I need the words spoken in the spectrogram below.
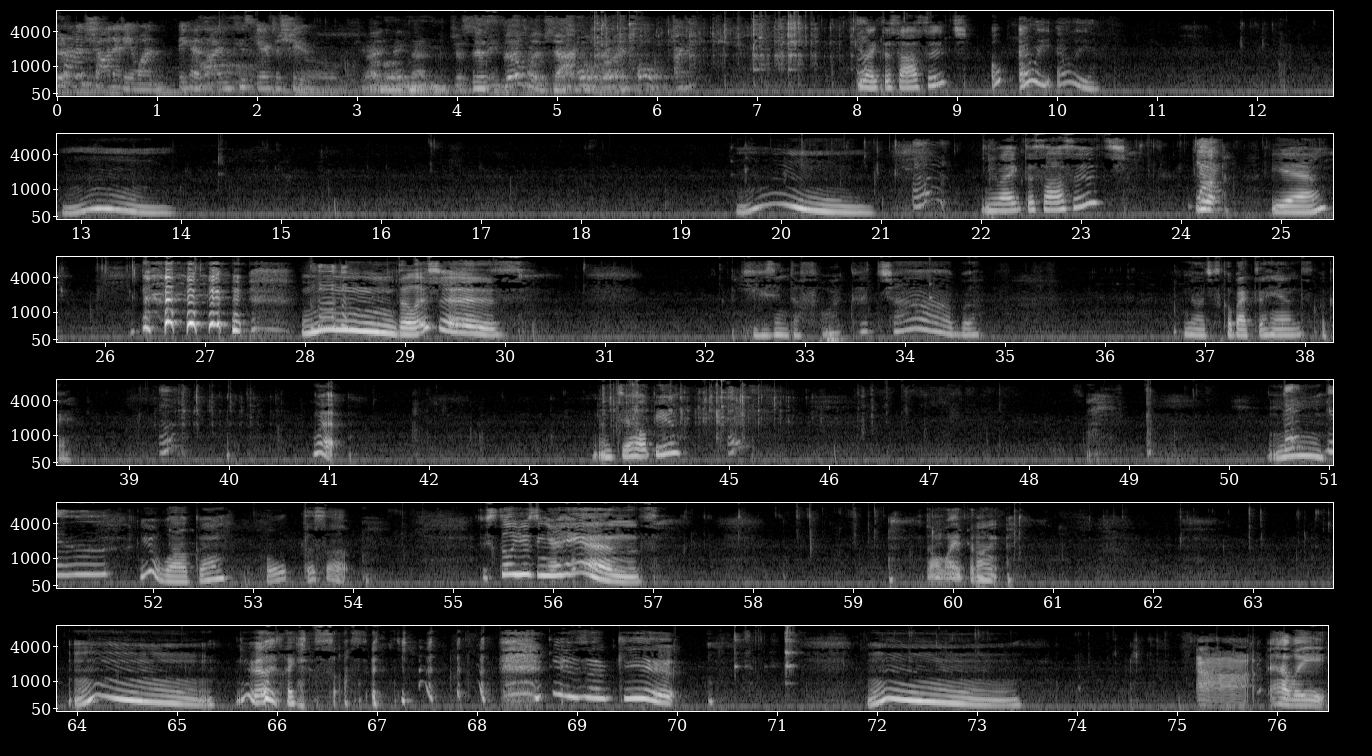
just haven't shot anyone because I'm too scared to shoot. I think that just There's means still it's the jackal, right? Oh, I You like the sausage? Oh, Ely, Ely. Mmm. Mmm. You like the sausage? Yeah. Yeah. Mmm, delicious. Using the fork, good job. No, just go back to hands. Okay. What? Want to help you? Mm, You. you're welcome. Hold this up. You're still using your hands. Don't wipe it on. Mmm. You really like the sausage. You're so cute. Mmm. Ah, Ely.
